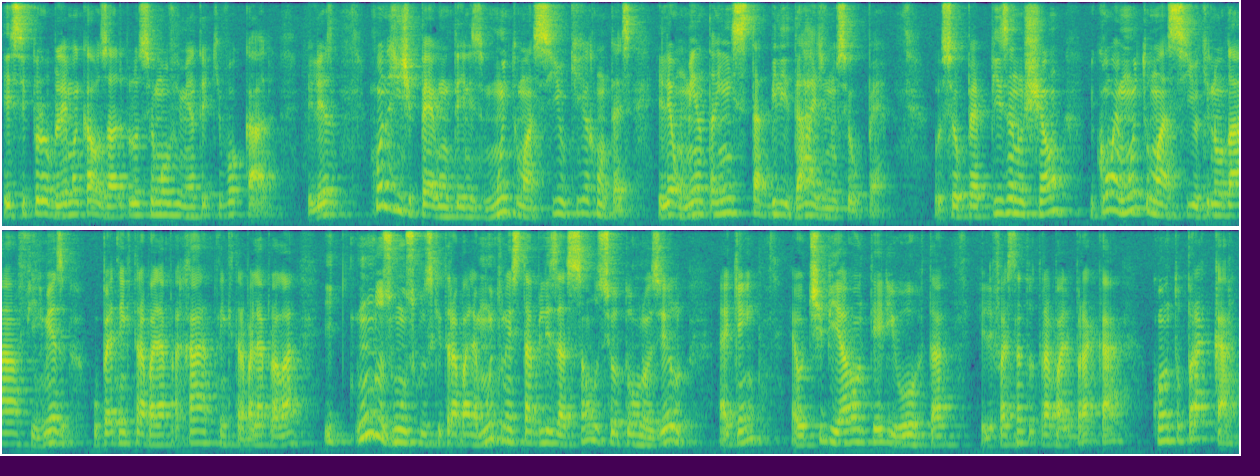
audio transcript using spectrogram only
esse problema causado pelo seu movimento equivocado, beleza? Quando a gente pega um tênis muito macio, o que, que acontece? Ele aumenta a instabilidade no seu pé. O seu pé pisa no chão e como é muito macio, que não dá firmeza, o pé tem que trabalhar para cá, tem que trabalhar para lá. E um dos músculos que trabalha muito na estabilização do seu tornozelo é quem? É o tibial anterior, tá? Ele faz tanto o trabalho para cá quanto para cá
